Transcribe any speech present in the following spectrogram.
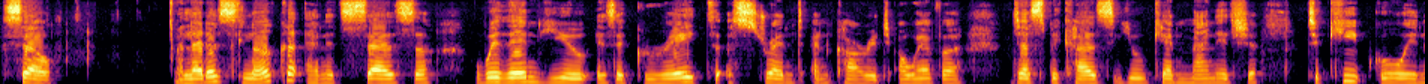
So let us look and it says within you is a great strength and courage. However just because you can manage to keep going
